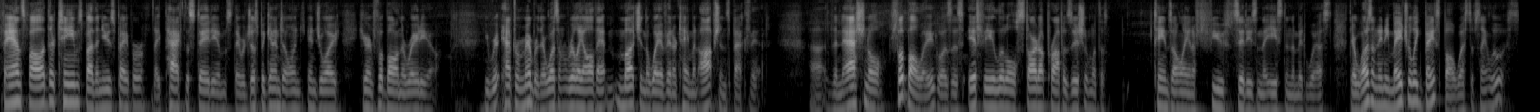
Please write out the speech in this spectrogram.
Fans followed their teams by the newspaper. They packed the stadiums. They were just beginning to en- enjoy hearing football on the radio. You re- have to remember, there wasn't really all that much in the way of entertainment options back then. Uh, the National Football League was this iffy little startup proposition with the teams only in a few cities in the East and the Midwest. There wasn't any Major League Baseball west of St. Louis.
